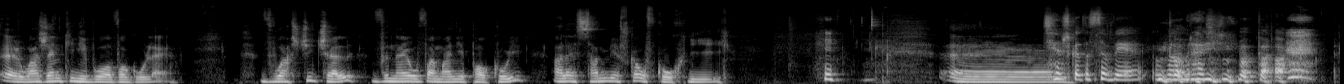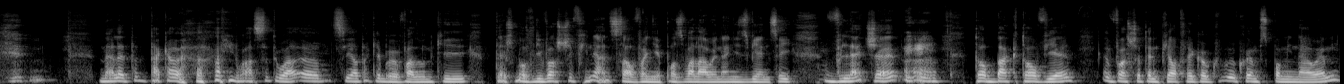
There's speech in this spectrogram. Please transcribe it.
E, łazienki nie było w ogóle. Właściciel wynajął w Amanie pokój, ale sam mieszkał w kuchni. Ciężko to sobie wyobrazić. No, no tak. No ale taka była sytuacja, takie były warunki, też możliwości finansowe nie pozwalały na nic więcej. W lecie to Baktowie, właśnie ten Piotrek, o którym wspominałem,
